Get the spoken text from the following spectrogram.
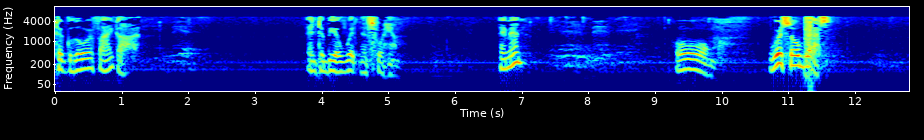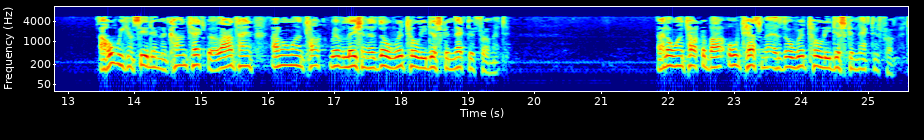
to glorify God and to be a witness for Him. Amen? Oh, we're so blessed. I hope we can see it in the context, but a lot of times I don't want to talk Revelation as though we're totally disconnected from it. I don't want to talk about Old Testament as though we're totally disconnected from it.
